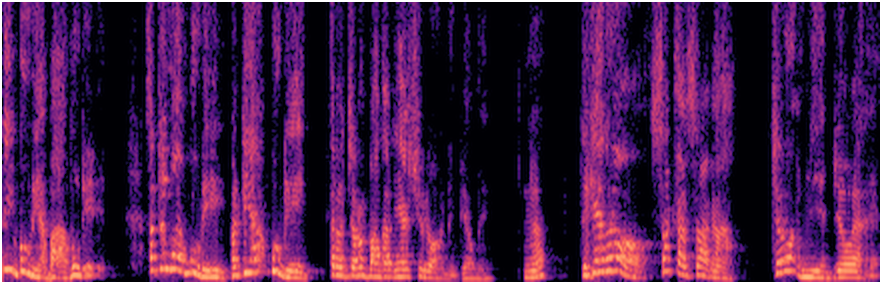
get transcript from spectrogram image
ဒီမှုတွေကဘာမှုတွေလဲ အတ္တမမှုတွေမတရားမှုတွေအဲ့တော့ကျွန်တော်ဘာသာတရားရှိတော့နေပြောမယ်နော်တကယ်တော့စက္ကစကကျွန်တော်အမြင်ပြောရတယ်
